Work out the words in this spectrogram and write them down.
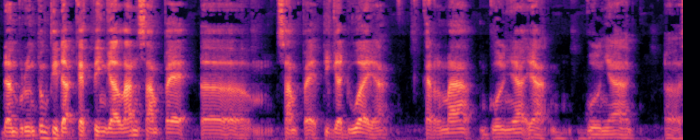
Dan beruntung tidak ketinggalan sampai um, sampai 3-2 ya. Karena golnya ya golnya uh,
